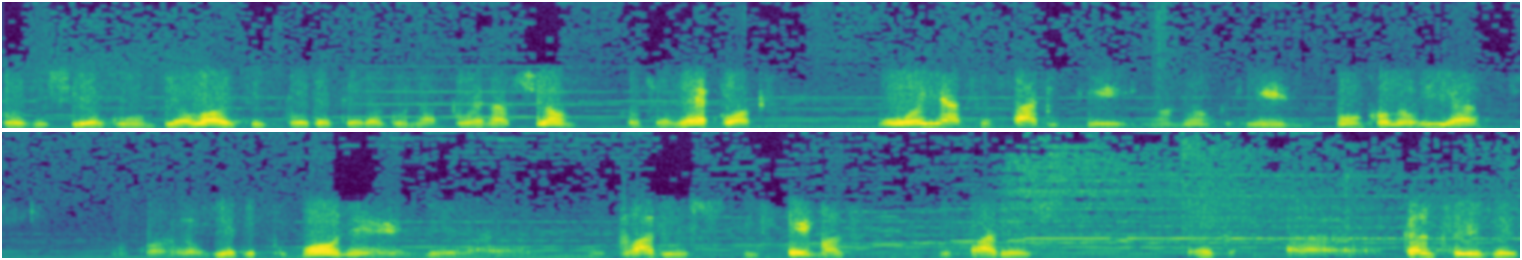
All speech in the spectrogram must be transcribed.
produzir algum biológico que pode ter alguma boa ação contra a época. Hoje já se sabe que em oncologia, oncologia de pulmões, de, de vários sistemas, de vários uh, cânceres de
